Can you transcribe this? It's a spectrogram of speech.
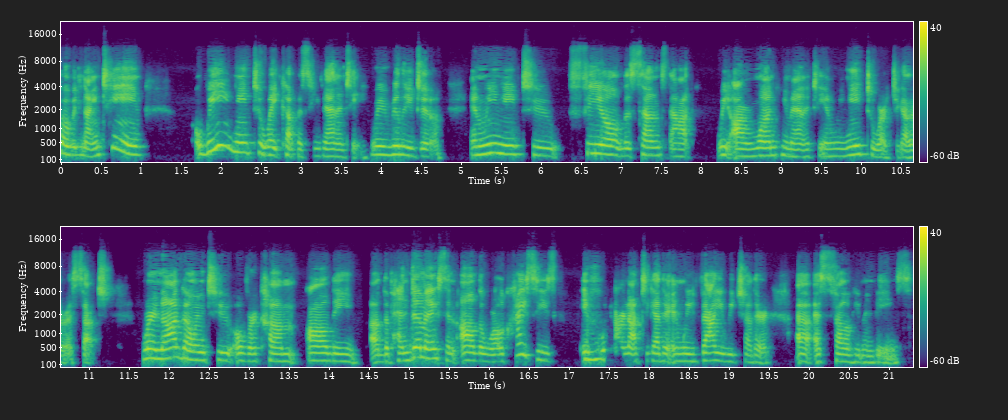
covid-19 we need to wake up as humanity. We really do. And we need to feel the sense that we are one humanity and we need to work together as such. We're not going to overcome all the uh, the pandemics and all the world crises if mm-hmm. we are not together and we value each other uh, as fellow human beings.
